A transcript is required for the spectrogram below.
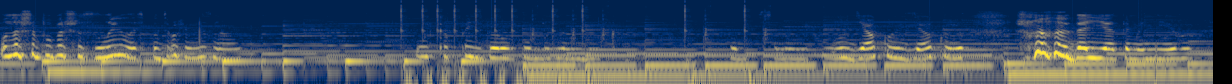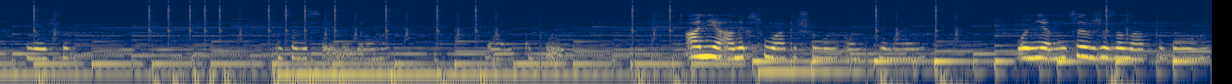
Вона ще, по-перше, злилась, по-друге, не знаю. Ой, капець дорогу Мозамбік. Ну, дякую, дякую, що даєте мені його. Що. Ну, Це не сильно дорога. Давай, купую. А, ні, анексувати, що ми. Ой, немає. Ой, ні, ну це вже занадто дорого.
